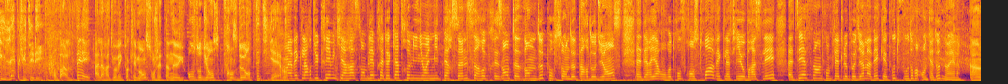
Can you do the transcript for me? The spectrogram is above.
et l'actu télé. On parle télé à la radio avec toi Clémence. On jette un œil aux audiences. France 2 en tête hier. Avec l'art du crime qui a rassemblé près de 4 millions et demi de personnes, ça représente 22% de part d'audience. Derrière, on retrouve France 3 avec la fille au bracelet. TF1 complète le podium avec coup de foudre en cadeau de Noël. Un-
